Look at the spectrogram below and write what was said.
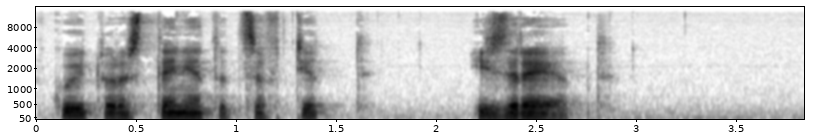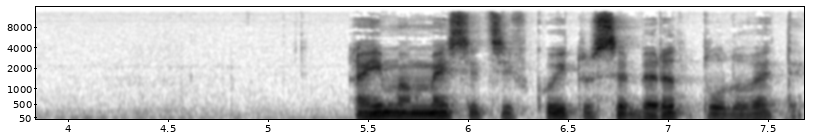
в които растенията цъфтят и зреят. А има месеци, в които се берат плодовете.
